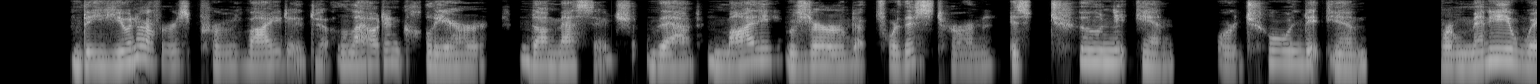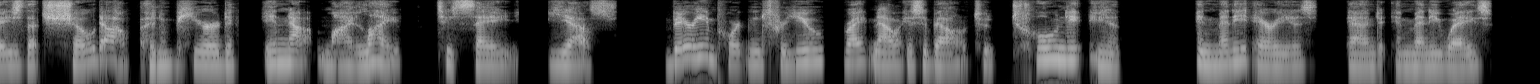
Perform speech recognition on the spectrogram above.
The universe provided loud and clear the message that my verb for this term is tune in or tuned in. Were many ways that showed up and appeared in my life to say, yes, very important for you right now is about to tune in in many areas and in many ways,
